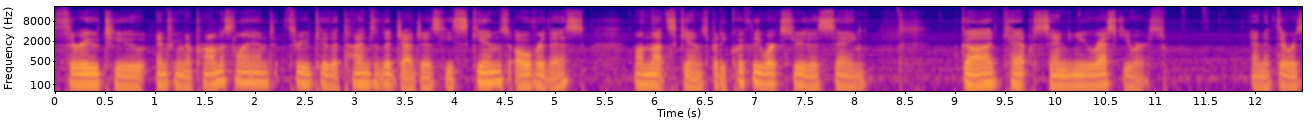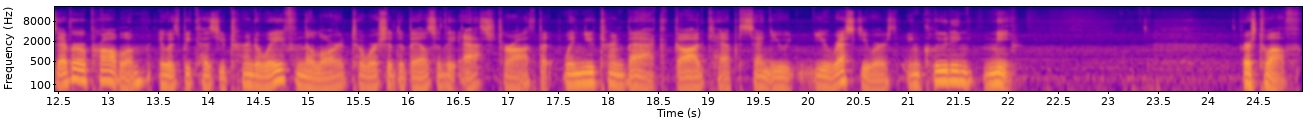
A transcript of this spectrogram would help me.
through to entering the promised land, through to the times of the judges. He skims over this. Well, not skims, but he quickly works through this, saying, God kept sending you rescuers. And if there was ever a problem, it was because you turned away from the Lord to worship the Baals or the Ashtaroth. But when you turned back, God kept sending you, you rescuers, including me. Verse 12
